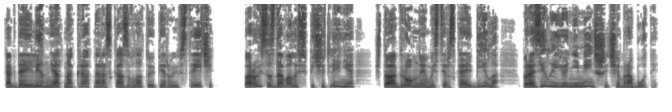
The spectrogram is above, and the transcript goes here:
когда Елен неоднократно рассказывала о той первой встрече, порой создавалось впечатление, что огромная мастерская Билла поразила ее не меньше, чем работы.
